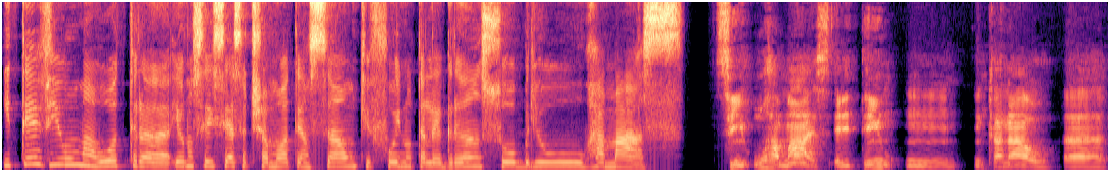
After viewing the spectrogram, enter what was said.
E teve uma outra, eu não sei se essa te chamou a atenção, que foi no Telegram sobre o Hamas. Sim, o Hamas ele tem um, um canal uh,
